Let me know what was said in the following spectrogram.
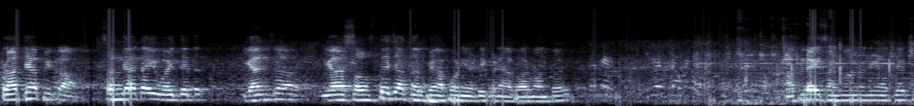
प्राध्यापिका संध्याताई वैद्य यांचं या संस्थेच्या तर्फे आपण या ठिकाणी आभार मानतोय. आपल्याही सन्माननीय अध्यक्ष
